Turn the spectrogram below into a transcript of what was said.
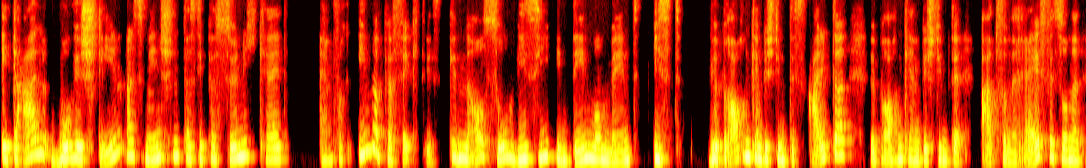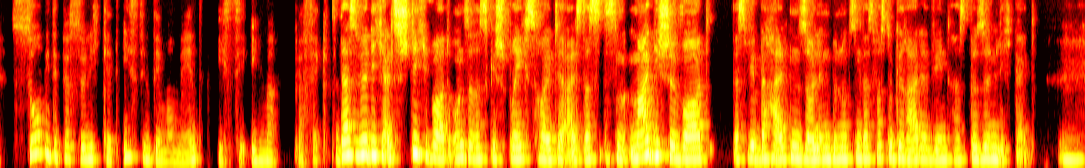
egal wo wir stehen als Menschen, dass die Persönlichkeit einfach immer perfekt ist, genau so, wie sie in dem Moment ist. Wir brauchen kein bestimmtes Alter, wir brauchen keine bestimmte Art von Reife, sondern so wie die Persönlichkeit ist in dem Moment, ist sie immer perfekt. Das würde ich als Stichwort unseres Gesprächs heute, als das, das magische Wort, das wir behalten sollen, benutzen, das, was du gerade erwähnt hast, Persönlichkeit. Mhm.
